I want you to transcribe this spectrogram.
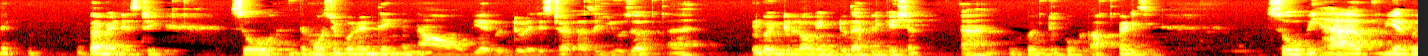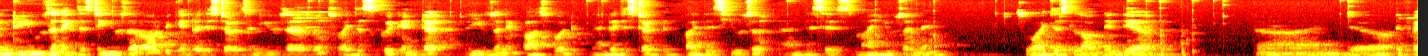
like payment history. So the most important thing now we are going to register as a user uh, i'm going to log into the application and i'm going to book a medicine so we have we are going to use an existing user or we can register as a new user as well. So i just quick enter the username password and registered by this user and this is my username. So i just logged in there and uh, if i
